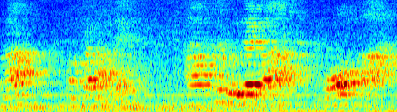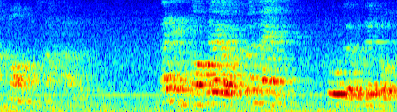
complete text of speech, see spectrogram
ဟာမောင်စားတယ်အာကုသိုလ်တွေကမောဟမောင်စားတယ်အဲ့ဒီမောင်တဲ့ကတနိုင်ကိုယ်ကဦးဇင်းတို့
